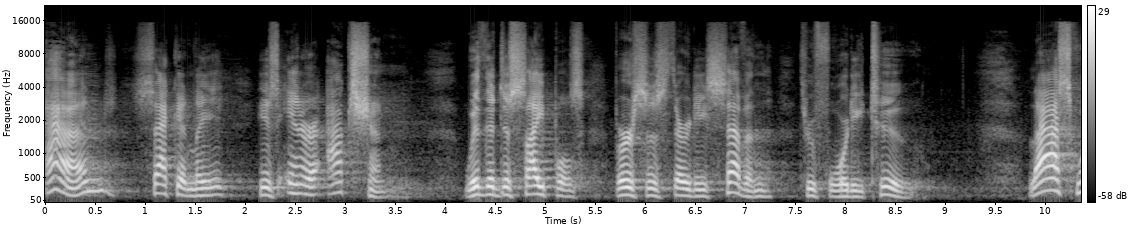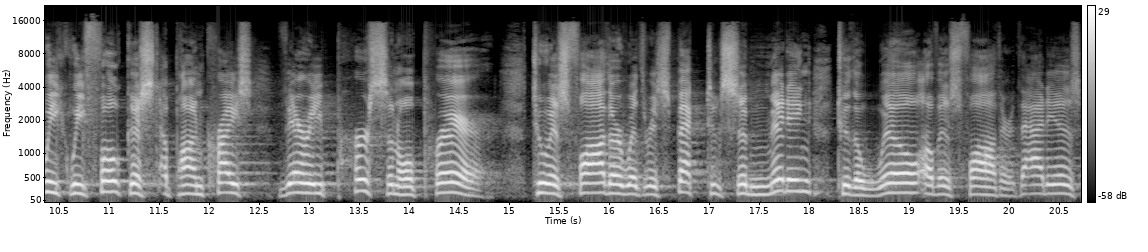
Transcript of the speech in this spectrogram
and secondly, his interaction with the disciples, verses 37 through 42. Last week, we focused upon Christ's very personal prayer to his Father with respect to submitting to the will of his Father. That is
